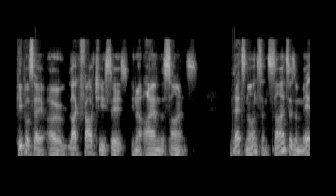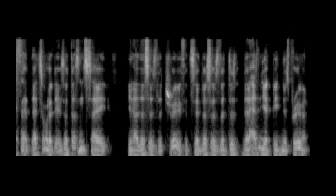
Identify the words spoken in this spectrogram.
People say, oh, like Fauci says, you know, I am the science. That's nonsense. Science is a method. That's all it is. It doesn't say, you know, this is the truth. It said this is the that hasn't yet been disproven.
